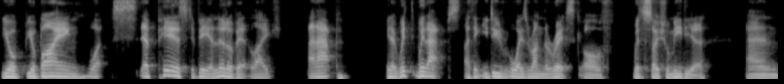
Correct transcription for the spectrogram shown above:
you're you're buying what s- appears to be a little bit like an app, you know, with with apps, I think you do always run the risk of with social media and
